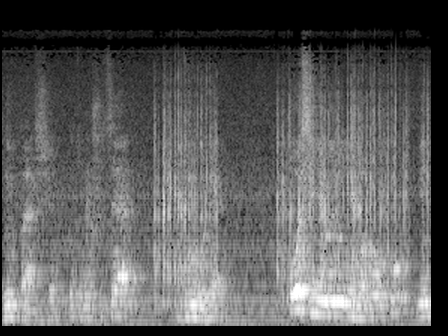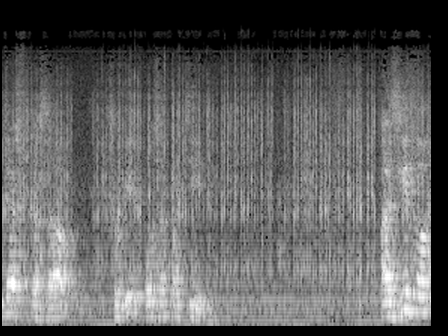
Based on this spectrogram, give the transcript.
не вперше, тому що це друге. Осінню минулого року він теж вказав, що він позапартійний. А згідно,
